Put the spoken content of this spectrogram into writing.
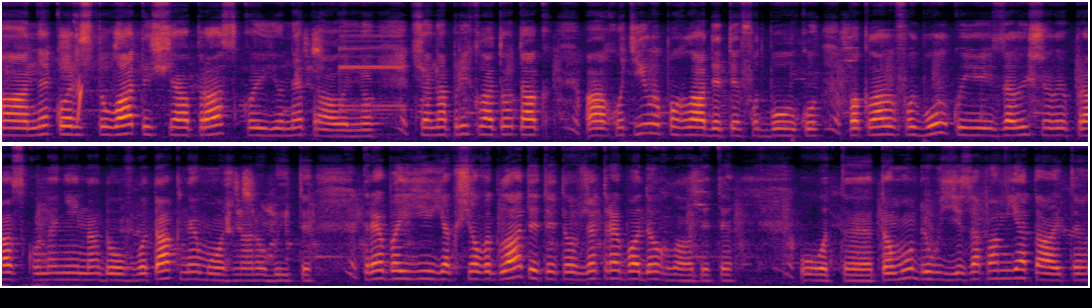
А, не користуватися праскою неправильно. Це, наприклад, отак хотіли погладити футболку, поклали футболку і залишили праску на ній надовго. Так не можна робити. Треба її, якщо ви гладите, то вже треба догладити. От, е, тому, друзі, запам'ятайте.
